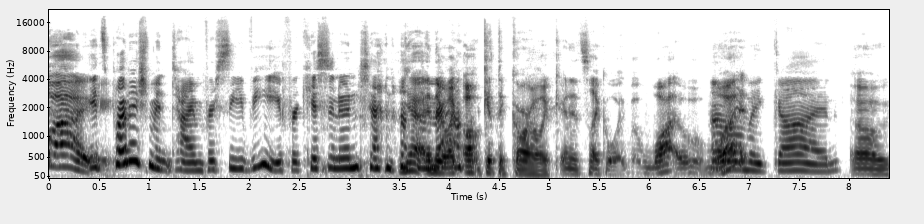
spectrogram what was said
Why? It's punishment time for CB for kissing Unchan. on yeah, the and they're like, "Oh, get the garlic," and it's like, "What? What? Oh my god. Oh,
